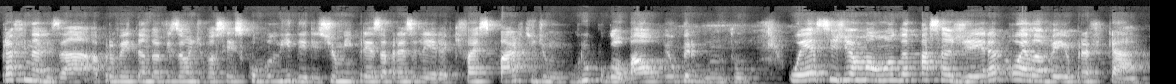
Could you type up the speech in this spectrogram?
Para finalizar, aproveitando a visão de vocês como líderes de uma empresa brasileira que faz parte de um grupo global, eu pergunto: o ESG é uma onda passageira ou ela veio para ficar?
